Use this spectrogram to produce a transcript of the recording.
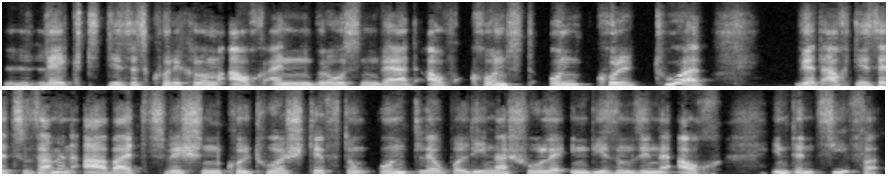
legt dieses Curriculum auch einen großen Wert auf Kunst und Kultur. Wird auch diese Zusammenarbeit zwischen Kulturstiftung und Leopoldina Schule in diesem Sinne auch intensiver?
